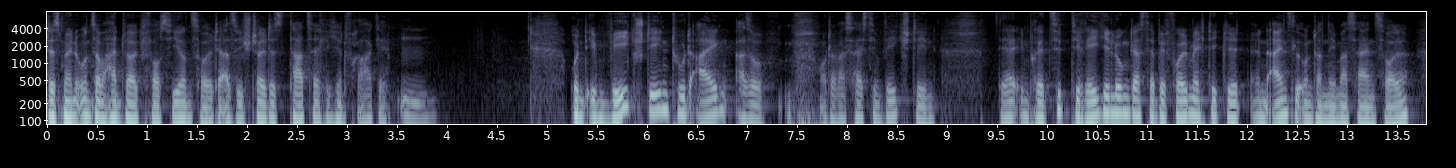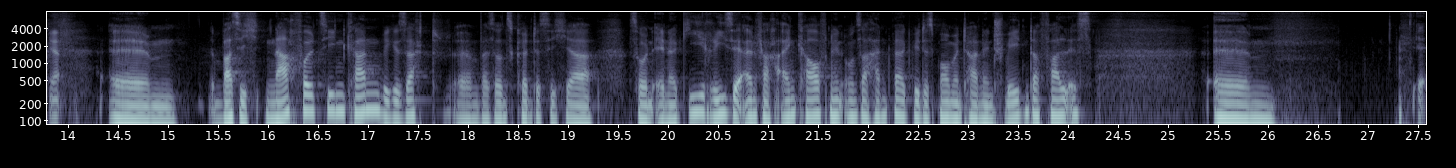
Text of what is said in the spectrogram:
das man in unserem Handwerk forcieren sollte. Also ich stelle das tatsächlich in Frage. mh, Und im Weg stehen tut eigen, also, oder was heißt im Weg stehen? Der im Prinzip die Regelung, dass der Bevollmächtigte ein Einzelunternehmer sein soll. Ja. Ähm, was ich nachvollziehen kann, wie gesagt, äh, weil sonst könnte sich ja so ein Energieriese einfach einkaufen in unser Handwerk, wie das momentan in Schweden der Fall ist. Ähm, äh,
